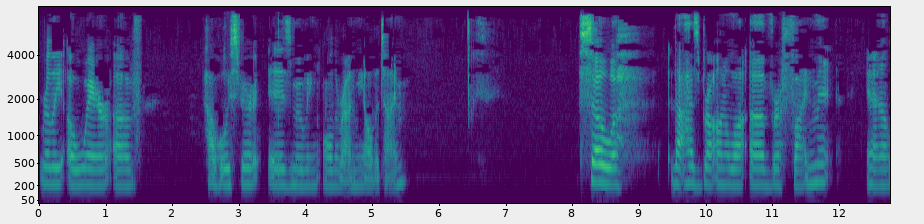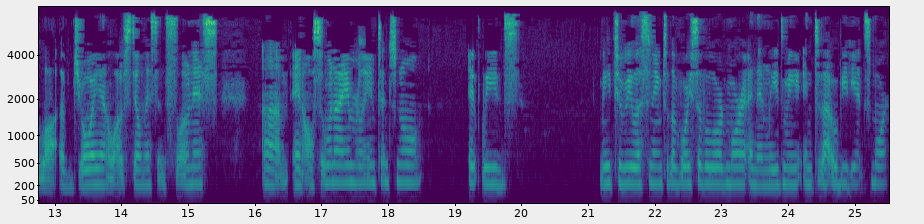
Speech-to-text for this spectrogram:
really aware of how Holy Spirit is moving all around me all the time. So that has brought on a lot of refinement and a lot of joy and a lot of stillness and slowness. Um, and also when I am really intentional, it leads me to be listening to the voice of the Lord more and then leads me into that obedience more.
